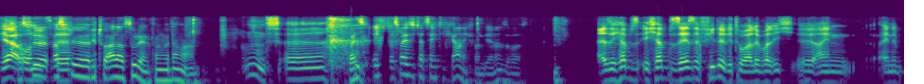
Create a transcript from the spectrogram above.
Ja, was, und, für, was äh, für Rituale hast du denn? Fangen wir da mal an. Und, äh, weiß ich, das weiß ich tatsächlich gar nicht von dir, ne? Sowas. Also ich habe ich hab sehr, sehr viele Rituale, weil ich äh, ein eine,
